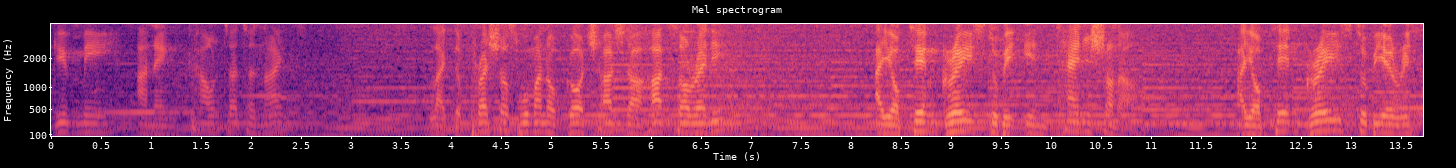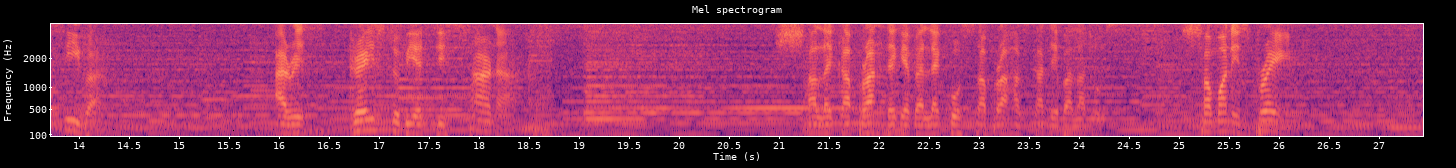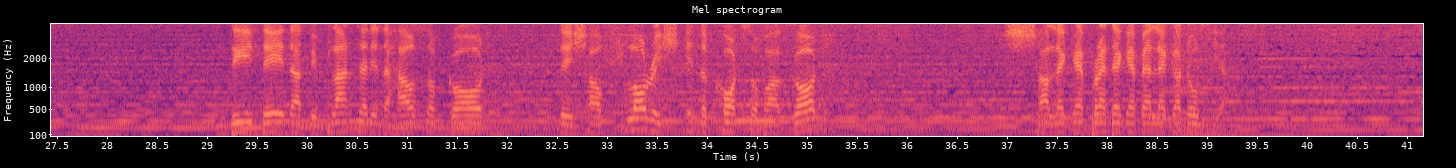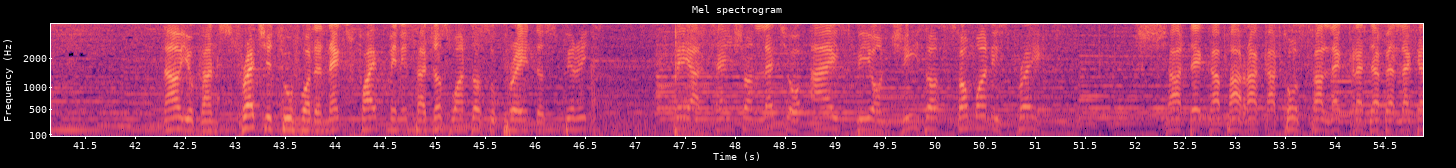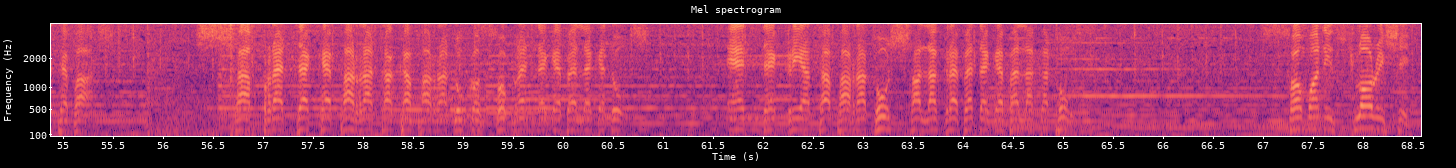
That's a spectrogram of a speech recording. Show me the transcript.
Give me an encounter tonight. Like the precious woman of God charged our hearts already. I obtain grace to be intentional. I obtain grace to be a receiver. I receive grace to be a discerner Someone is praying. The day that be planted in the house of God, they shall flourish in the courts of our God. Now you can stretch it too for the next five minutes. I just want us to pray in the spirit. Pay attention. Let your eyes be on jesus. Someone is praying. Shadeka parataka paraduko sobrendekebelekedos ende griata paratos shalagrebedekebelekatos someone is flourishing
